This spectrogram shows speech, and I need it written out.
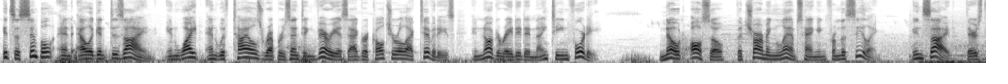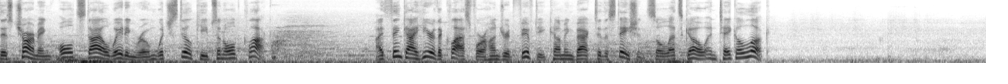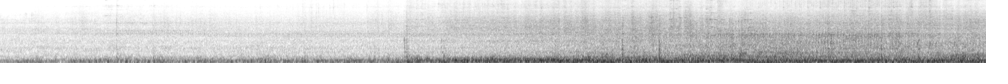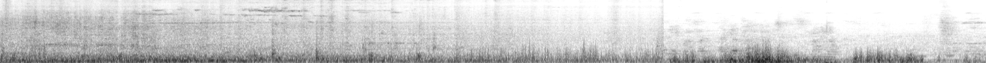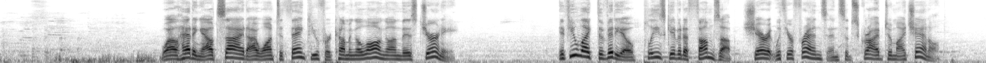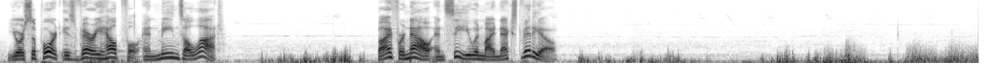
It's a simple and elegant design, in white and with tiles representing various agricultural activities, inaugurated in 1940. Note also the charming lamps hanging from the ceiling. Inside, there's this charming, old-style waiting room which still keeps an old clock. I think I hear the Class 450 coming back to the station, so let's go and take a look. While heading outside, I want to thank you for coming along on this journey. If you liked the video, please give it a thumbs up, share it with your friends, and subscribe to my channel. Your support is very helpful and means a lot. Bye for now and see you in my next video.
